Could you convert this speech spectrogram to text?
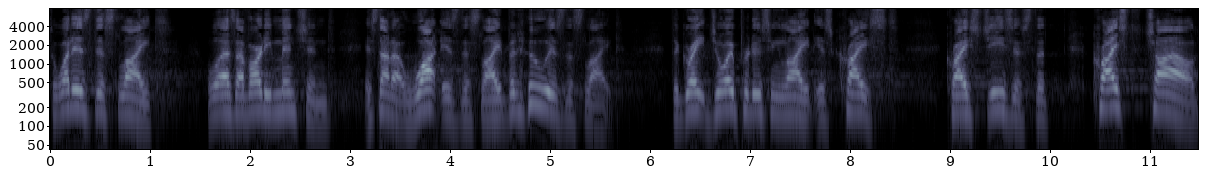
So, what is this light? Well, as I've already mentioned, it's not a what is this light, but who is this light? The great joy producing light is Christ, Christ Jesus, the Christ child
